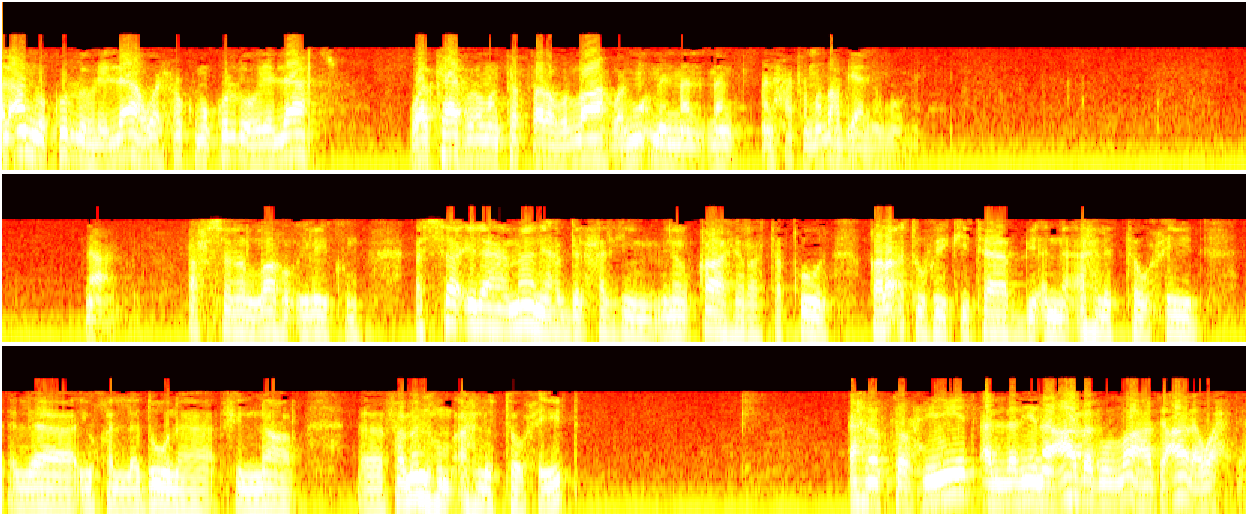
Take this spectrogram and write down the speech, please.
الأمر كله لله والحكم كله لله والكافر من كفره الله والمؤمن من, من, من حكم الله بأنه مؤمن. نعم. أحسن الله إليكم. السائلة أماني عبد الحليم من القاهرة تقول قرأت في كتاب بأن أهل التوحيد لا يخلدون في النار. فمن هم أهل التوحيد؟ أهل التوحيد الذين عبدوا الله تعالى وحده.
